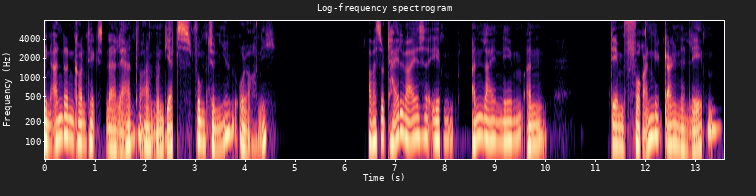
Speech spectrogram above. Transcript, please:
in anderen Kontexten erlernt waren und jetzt funktionieren oder auch nicht. Aber so teilweise eben Anleihen nehmen an dem vorangegangenen Leben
